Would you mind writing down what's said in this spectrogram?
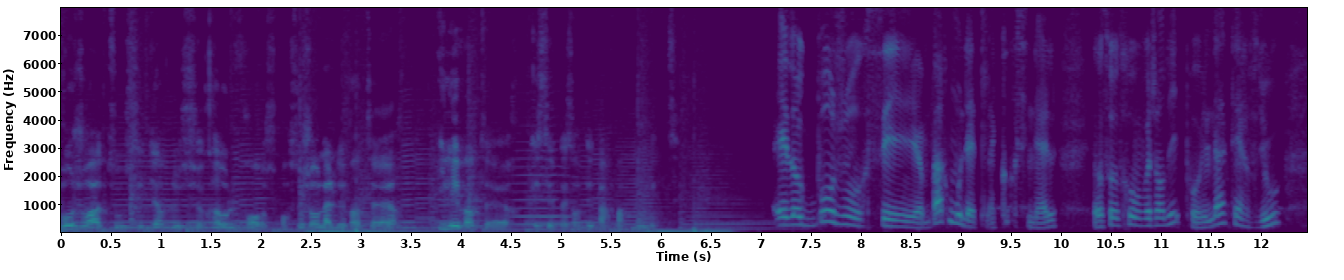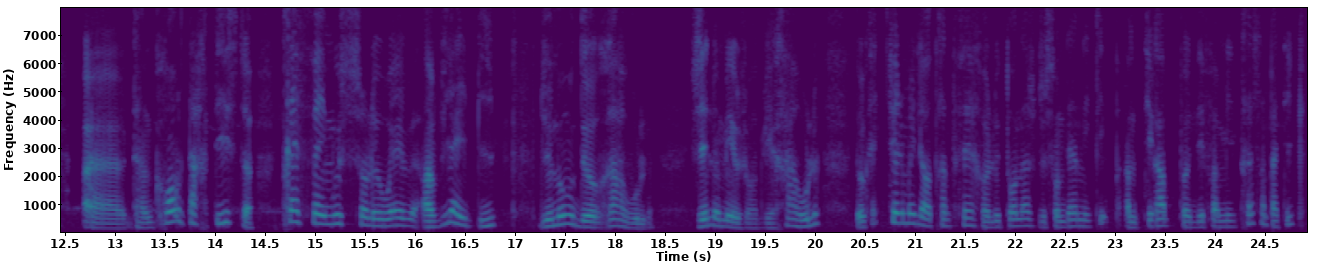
Bonjour à tous et bienvenue sur Raoul France pour ce journal de 20h. Il est 20h qui s'est présenté par Marmoulette. Et donc bonjour, c'est Marmoulette la coccinelle et on se retrouve aujourd'hui pour une interview euh, d'un grand artiste très famous sur le web, un VIP du nom de Raoul. J'ai nommé aujourd'hui Raoul. Donc actuellement, il est en train de faire euh, le tournage de son dernier clip, un petit rap des familles très sympathique.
